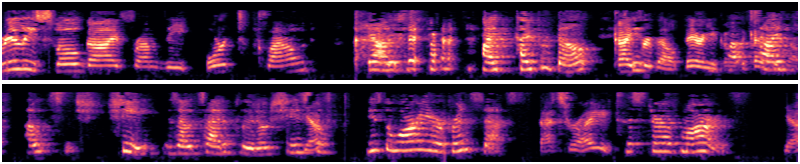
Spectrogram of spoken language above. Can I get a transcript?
really slow guy from the Oort cloud. Yeah, Kuiper Belt. Kuiper Belt. There you go. The Out, she is outside of Pluto. She's Yep. the she's the warrior princess, That's right. sister of Mars, Yeah.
